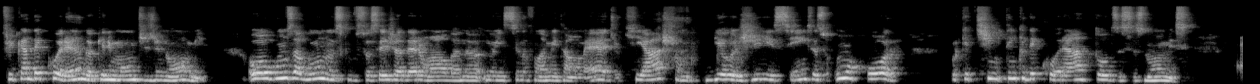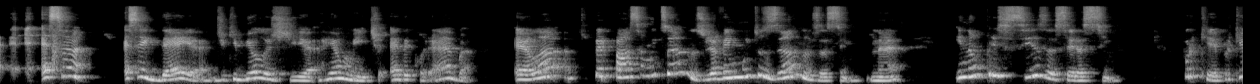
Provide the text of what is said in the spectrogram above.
Ficar decorando aquele monte de nome. Ou alguns alunos que vocês já deram aula no, no ensino fundamental médio, que acham biologia e ciências um horror, porque tem que decorar todos esses nomes essa, essa ideia de que biologia realmente é decoreba, ela perpassa muitos anos, já vem muitos anos assim, né? E não precisa ser assim. Por quê? Porque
